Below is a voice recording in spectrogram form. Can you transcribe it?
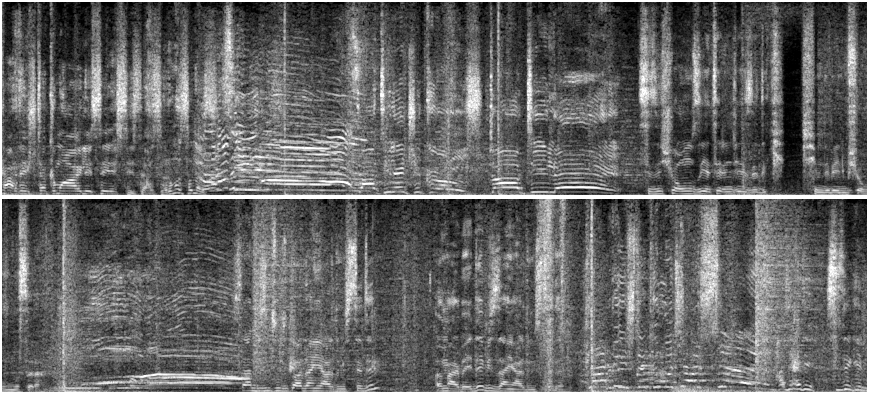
Kardeş takım ailesi siz de hazır mısınız? Tatile çıkıyoruz. Tatile. Sizin şovunuzu yeterince izledik. Şimdi benim şovumda sıra. Sen bizim çocuklardan yardım istedin. Ömer Bey de bizden yardım istedi. Kardeş takımı çarşı. Hadi hadi siz de gelin.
